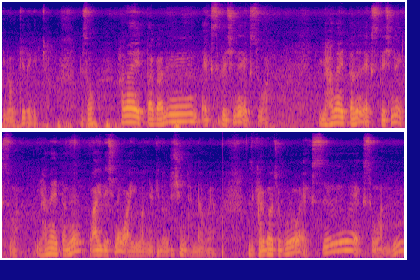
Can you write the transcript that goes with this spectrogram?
이렇게 되겠죠. 그래서 하나에 있다가는 x 대신에 x1 이 하나에 있다는 x 대신에 x1 이 하나에 있다는 y 대신에 y1 이렇게 넣어주시면 된다고요. 그래서 결과적으로 x, x1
